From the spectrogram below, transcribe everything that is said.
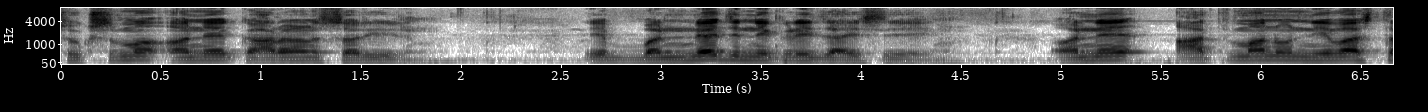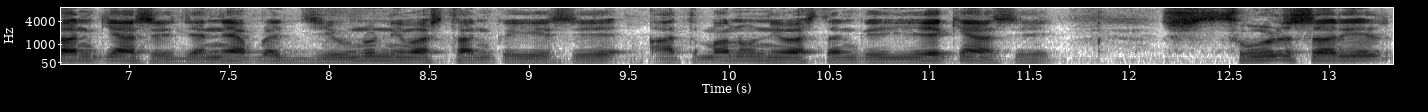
સૂક્ષ્મ અને કારણ શરીર. એ બંને જ નીકળી જાય છે. અને આત્માનું નિવાસસ્થાન ક્યાં છે? જેને આપણે જીવનું નિવાસસ્થાન કહીએ છીએ, આત્માનું નિવાસસ્થાન કહીએ ક્યાં છે? સ્થૂળ શરીર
